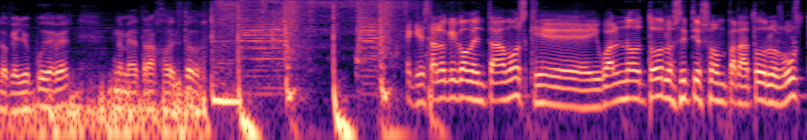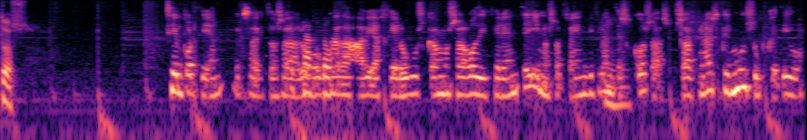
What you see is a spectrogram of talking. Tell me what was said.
lo que yo pude ver no me atrajo del todo. Aquí está lo que comentábamos, que igual no todos los sitios son para todos los gustos. 100%, exacto. O sea, Exacto. luego cada viajero buscamos algo diferente y nos atraen diferentes cosas. O sea, al final es que es muy subjetivo.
